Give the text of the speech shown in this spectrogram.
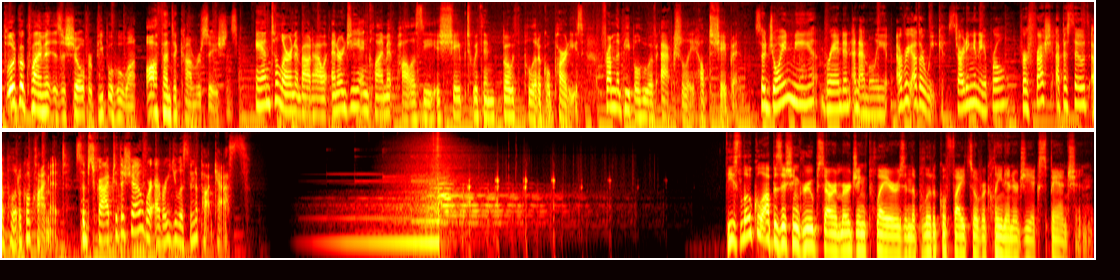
Political Climate is a show for people who want authentic conversations and to learn about how energy and climate policy is shaped within both political parties from the people who have actually helped shape it. So join me, Brandon, and Emily every other week, starting in April, for fresh episodes of Political Climate. Subscribe to the show wherever you listen to podcasts. These local opposition groups are emerging players in the political fights over clean energy expansion,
